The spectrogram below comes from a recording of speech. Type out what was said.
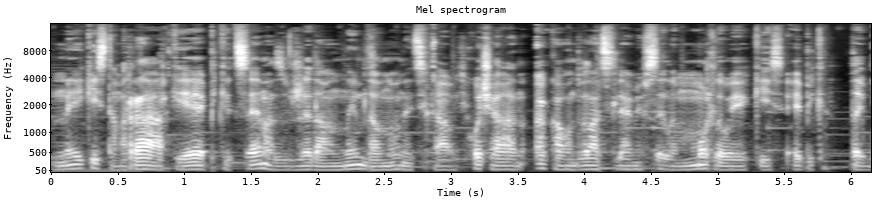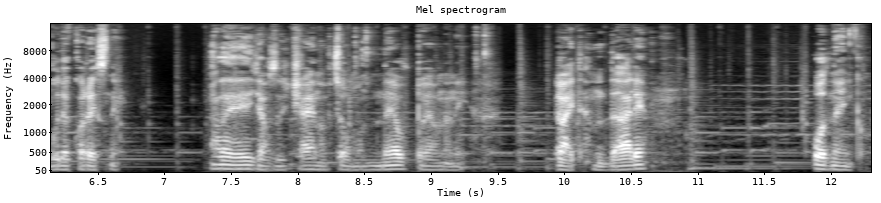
Не якісь там рарки, епіки, це нас вже давним-давно не цікавить. Хоча аккаунт 12 лямів сили, можливо, якийсь епік та й буде корисний. Але я, звичайно, в цьому не впевнений. Давайте далі. По одненькому.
